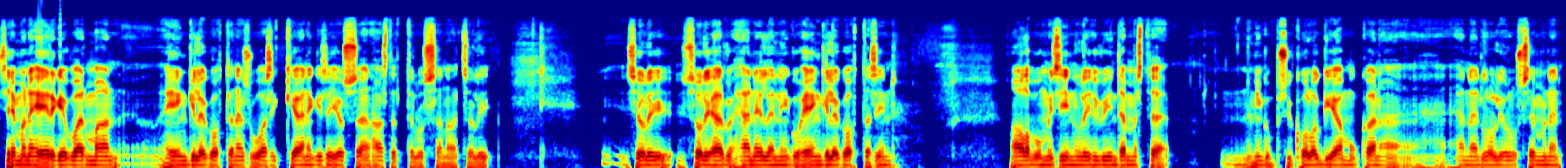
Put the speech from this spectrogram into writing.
semmoinen herke varmaan henkilökohtainen suosikki, ainakin se jossain haastattelussa sanoi, että se oli, se oli, se oli hänelle niin kuin henkilökohtaisin albumi. Siinä oli hyvin tämmöistä niin kuin psykologiaa mukana. Hänellä oli ollut semmoinen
